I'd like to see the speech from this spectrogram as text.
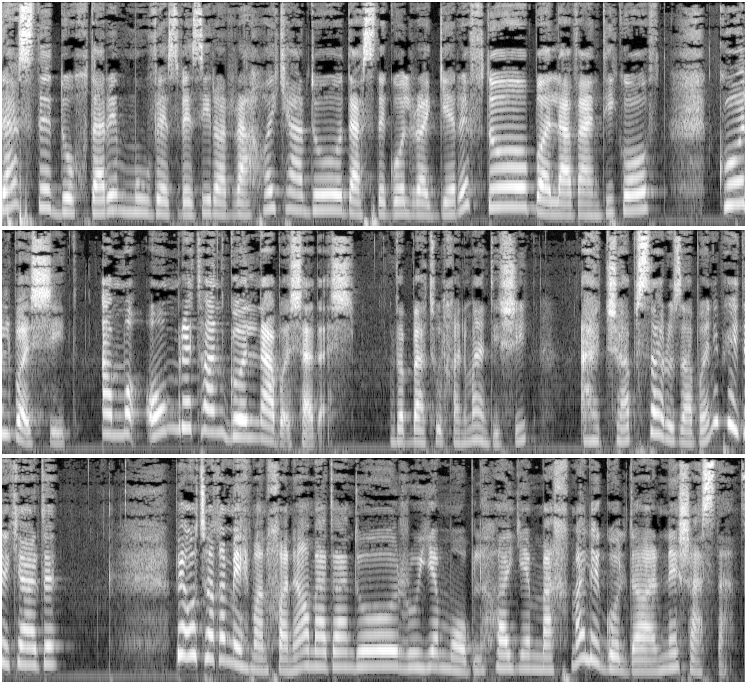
دست دختر مووزوزی را رها کرد و دست گل را گرفت و با لوندی گفت گل باشید اما عمرتان گل نباشدش. و بطول خانم اندیشید عجب سر و زبانی پیدا کرده. به اتاق مهمانخانه آمدند و روی مبلهای مخمل گلدار نشستند.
